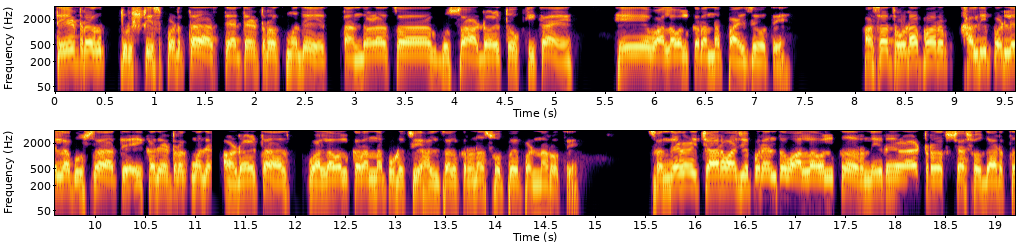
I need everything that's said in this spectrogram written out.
ते ट्रक दृष्टीस पडताच त्या त्या ट्रकमध्ये तांदळाचा भुसा आढळतो की काय हे वालावलकरांना पाहिजे होते. असा थोडाफार खाली पडलेला भुसा ते एखाद्या ट्रकमध्ये आढळताच वालावलकरांना पुढची हालचाल करणं सोपे पडणार होते. संध्याकाळी चार वाजेपर्यंत वालावलकर निरनिळ्या ट्रक्सच्या शोधार्थ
